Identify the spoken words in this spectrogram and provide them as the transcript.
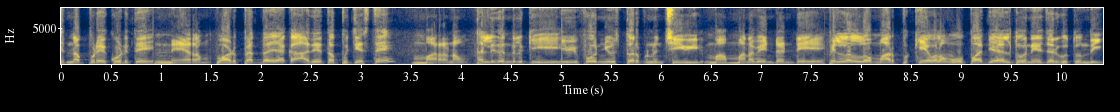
చిన్నప్పుడే కొడితే నేరం. వాడు పెద్దయ్యాక అదే తప్పు చేస్తే మరణం. తల్లిదండ్రులకి టీవీ ఫోర్ న్యూస్ తరపు నుంచి మా మనవి ఏంటంటే పిల్లల్లో మార్పు కేవలం ఉపాధ్యాయులతోనే జరుగుతుంది.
